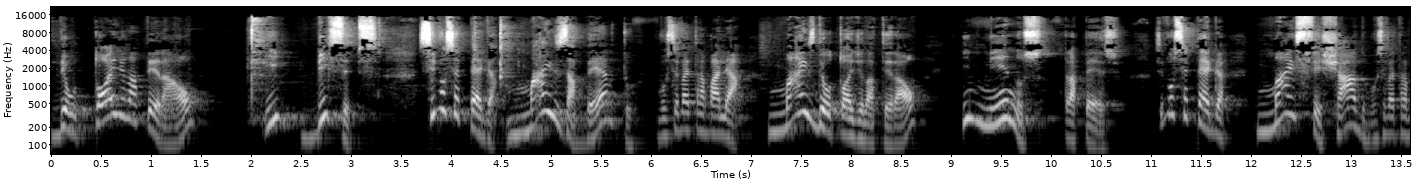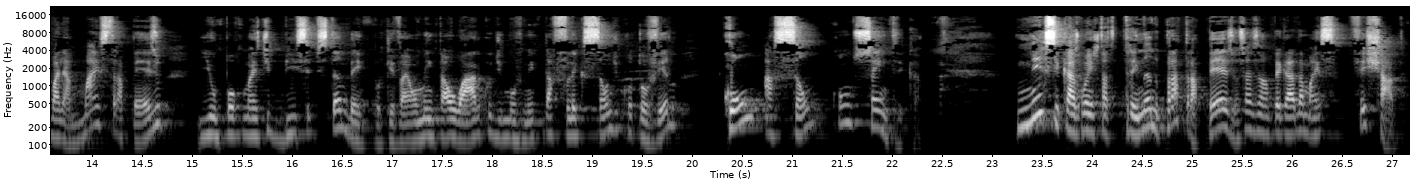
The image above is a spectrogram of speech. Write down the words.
deltoide lateral e bíceps. Se você pega mais aberto, você vai trabalhar mais deltoide lateral e menos trapézio. Se você pega mais fechado, você vai trabalhar mais trapézio e um pouco mais de bíceps também, porque vai aumentar o arco de movimento da flexão de cotovelo com ação concêntrica. Nesse caso, quando a gente está treinando para trapézio, você vai fazer uma pegada mais fechada.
